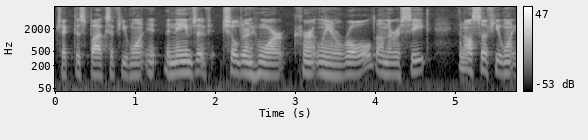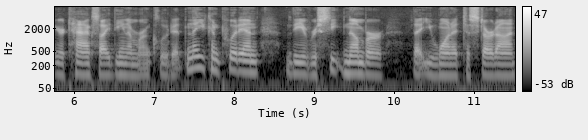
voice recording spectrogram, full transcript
Check this box if you want the names of children who are currently enrolled on the receipt and also if you want your tax ID number included. And then you can put in the receipt number that you want it to start on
